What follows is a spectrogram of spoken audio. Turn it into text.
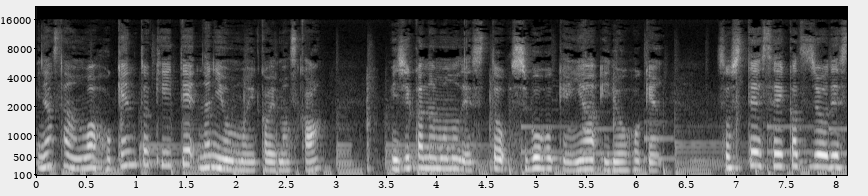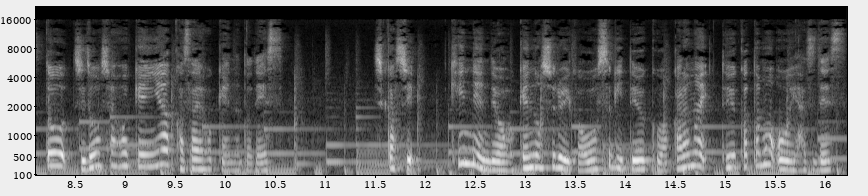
皆さんは保険と聞いて何を思い浮かべますか？身近なものですと死亡保険や医療保険。そして生活上ですと自動車保険や火災保険などです。しかし近年では保険の種類が多すぎてよくわからないという方も多いはずです。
